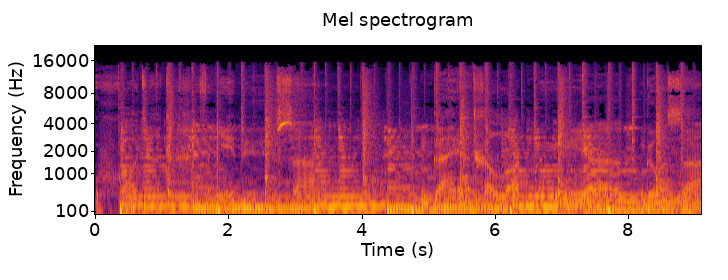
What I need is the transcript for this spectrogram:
уходят в небеса Горят холодные глаза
